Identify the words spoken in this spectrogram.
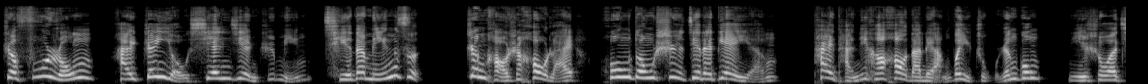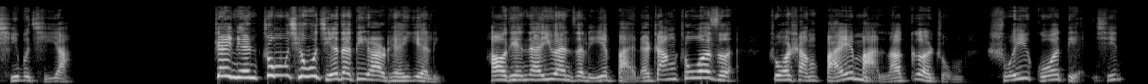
这芙蓉还真有先见之明，起的名字正好是后来轰动世界的电影《泰坦尼克号》的两位主人公。你说奇不奇呀？这年中秋节的第二天夜里，昊天在院子里摆了张桌子。桌上摆满了各种水果点心，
